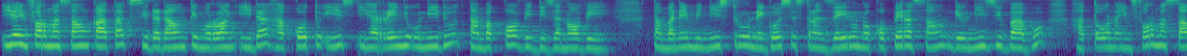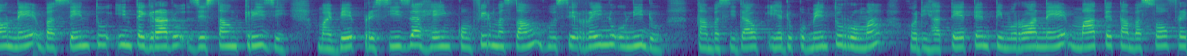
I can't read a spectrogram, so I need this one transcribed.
E a informação kata que cidadão Timoroang Ida hakotu is e Reino Unido tamba Covid-19. Também ministro Negócio Estrangeiro no Cooperação, Dionísio Babu, hatou na informação ne Bacento Integrado Gestão Crise, mas be precisa em confirmação do Reino Unido. Tamba cidau e documento Roma, onde hateten Timoroang ne mate tamba sofre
